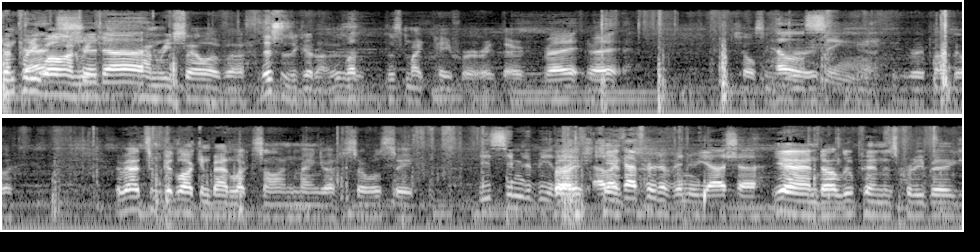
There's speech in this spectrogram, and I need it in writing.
done pretty That well on re- uh, on resale of. Uh, this is a good one. This, What- this might pay for it right there. Right. Right. It's Hellsing. Hellsing. Very, yeah, very popular. I've had some good luck and bad luck selling manga, so we'll see. These seem to be But like I like I've heard of Inuyasha. Yeah, and uh, Lupin is pretty big.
